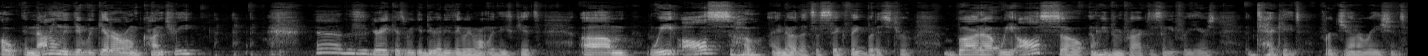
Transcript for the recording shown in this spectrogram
Oh, and not only did we get our own country, yeah, this is great because we can do anything we want with these kids. Um, we also, I know that's a sick thing, but it's true. But uh, we also, and we've been practicing it for years, decades, for generations.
